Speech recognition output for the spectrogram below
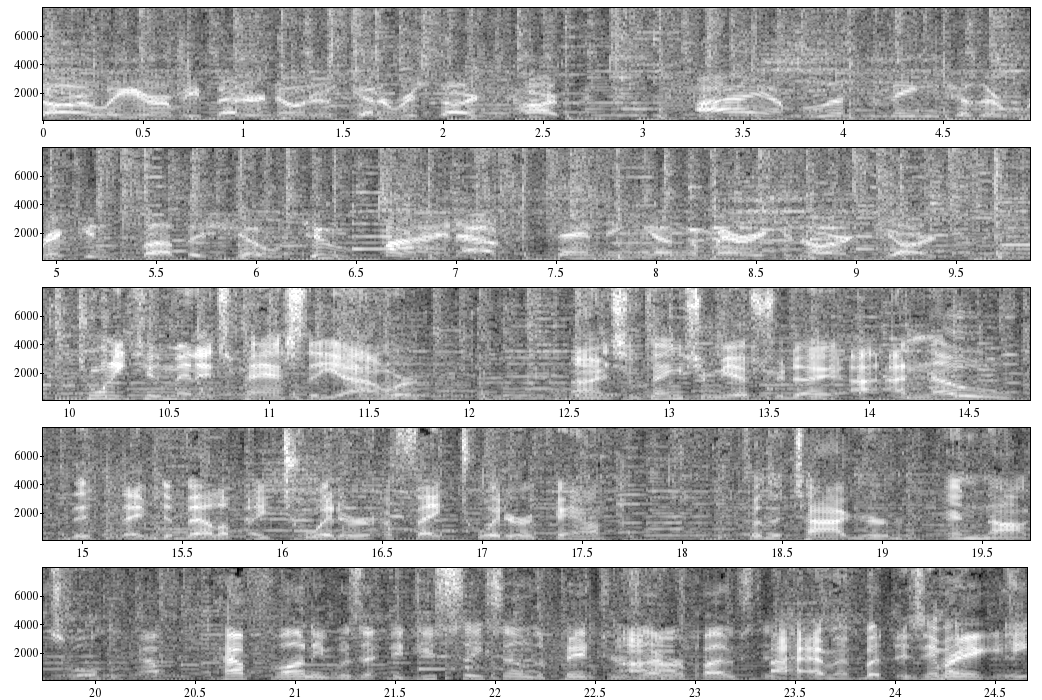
Better known as Gunnery Sergeant Hartman. I am listening to the Rick and Bubba Show. Two fine, outstanding young American hard chargers. 22 minutes past the hour. All right, some things from yesterday. I, I know that they've developed a Twitter, a fake Twitter account for the Tiger in Knoxville. How, how funny was that? Did you see some of the pictures they Uh, were posted? I haven't, but is anybody? Rick, he,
